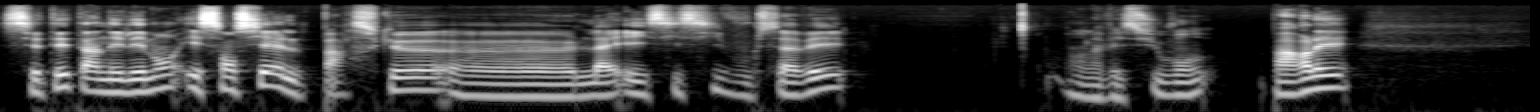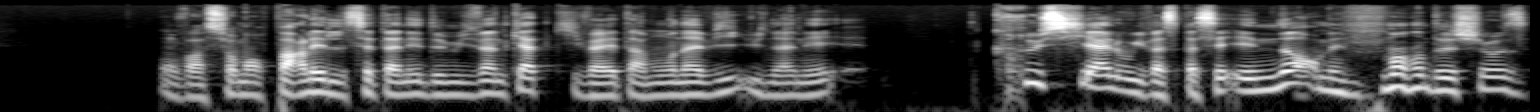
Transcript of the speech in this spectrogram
c'était un élément essentiel parce que euh, la ACC, vous le savez, on en avait souvent parlé. On va sûrement parler de cette année 2024 qui va être, à mon avis, une année cruciale où il va se passer énormément de choses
